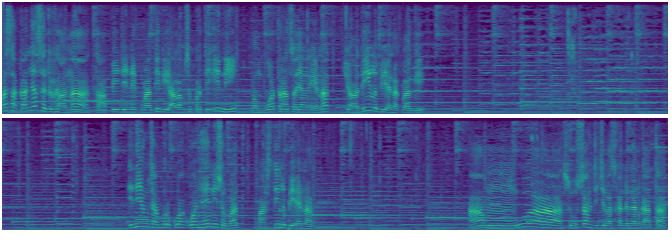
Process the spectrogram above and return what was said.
Masakannya sederhana, tapi dinikmati di alam seperti ini membuat rasa yang enak jadi lebih enak lagi. Ini yang campur kuah-kuahnya ini sobat, pasti lebih enak. Am, wah, susah dijelaskan dengan kata.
